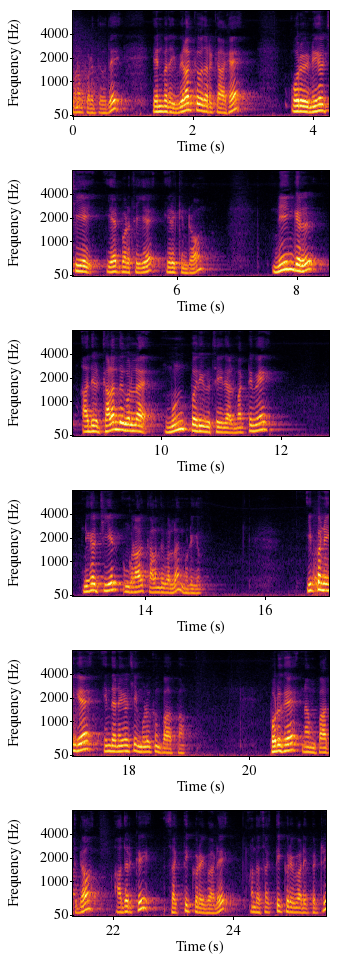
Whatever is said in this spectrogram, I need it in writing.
குணப்படுத்துவது என்பதை விளக்குவதற்காக ஒரு நிகழ்ச்சியை ஏற்படுத்திய இருக்கின்றோம். நீங்கள் அதில் கலந்து கொள்ள முன்பதிவு செய்தால் மட்டுமே நிகழ்ச்சியில் உங்களால் கலந்து கொள்ள முடியும். இப்போ நீங்கள் இந்த நிகழ்ச்சி முழுக்கும் பார்ப்போம். பொடுகை நாம் பார்த்துட்டோம். அதற்கு சக்தி குறைபாடு. அந்த சக்தி குறைபாடை பற்றி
